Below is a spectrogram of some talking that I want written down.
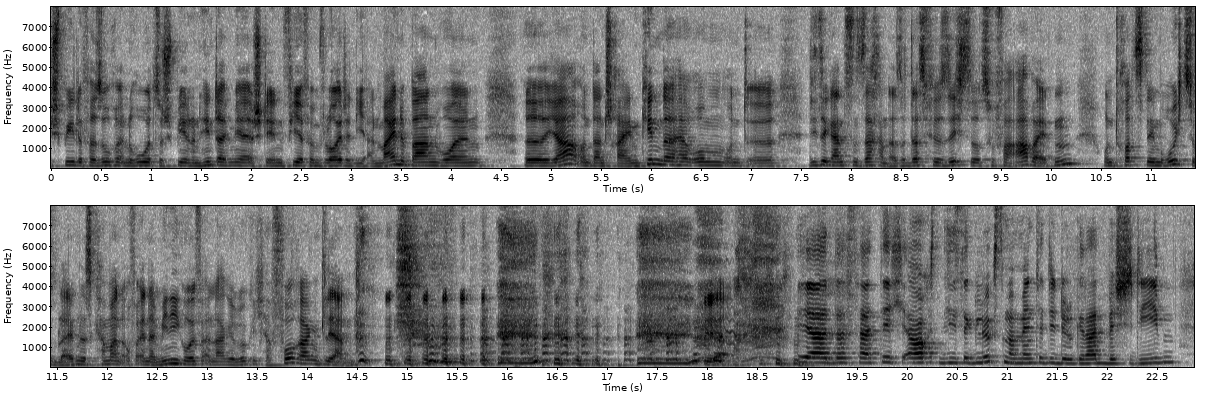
spiele, versuche in Ruhe zu spielen und hinter mir stehen vier, fünf Leute, die an meine Bahn wollen. Äh, ja, und dann schreien Kinder herum und äh, diese ganzen Sachen. Also das für sich so zu verarbeiten und trotzdem ruhig zu bleiben, das kann man auf einer Minigolfanlage wirklich hervorragend lernen. ja. ja, das hatte ich auch, diese Glücksmomente, die du gerade beschrieben hast,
